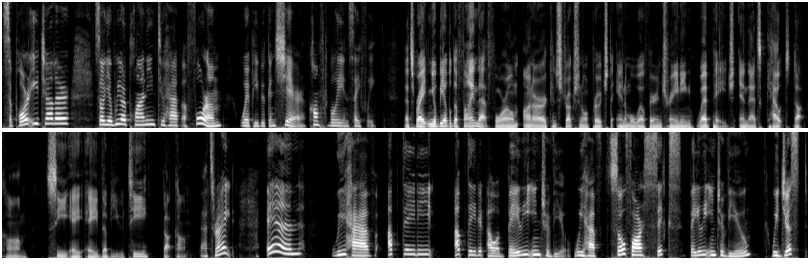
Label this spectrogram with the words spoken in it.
support each other. So yeah, we are planning to have a forum where people can share comfortably and safely. That's right. And you'll be able to find that forum on our constructional approach to animal welfare and training webpage. And that's caawt.com, C A A W T.com. That's right. And we have updated updated our Bailey interview. We have so far six Bailey interview. We just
